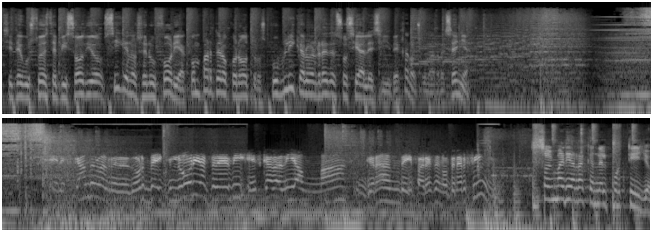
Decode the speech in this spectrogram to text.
Si te gustó este episodio, síguenos en Euforia, compártelo con otros, públicalo en redes sociales y déjanos una reseña. El escándalo alrededor de Gloria Trevi es cada día más grande y parece no tener fin. Soy María Raquel Portillo.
